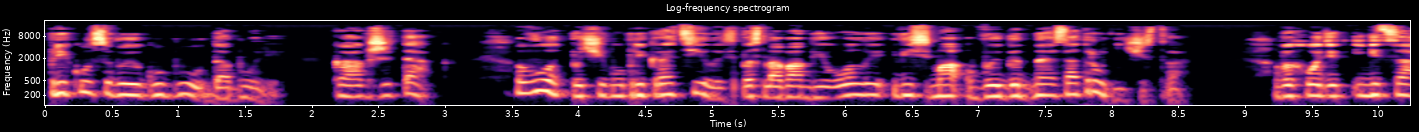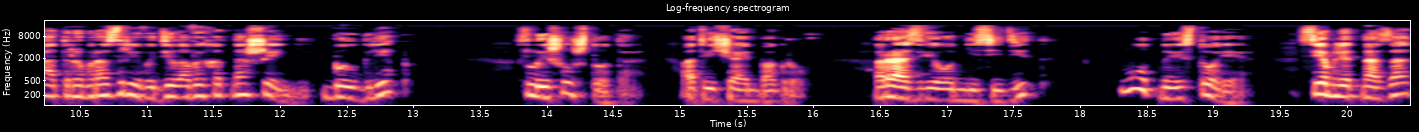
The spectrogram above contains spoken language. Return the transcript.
прикусываю губу до боли. Как же так? Вот почему прекратилось, по словам Виолы, весьма выгодное сотрудничество. Выходит, инициатором разрыва деловых отношений был Глеб? Слышал что-то, отвечает Багров. Разве он не сидит? Мутная история. Семь лет назад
